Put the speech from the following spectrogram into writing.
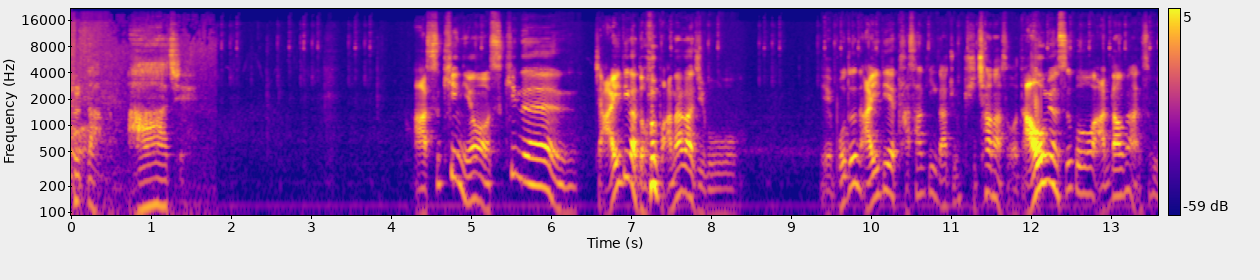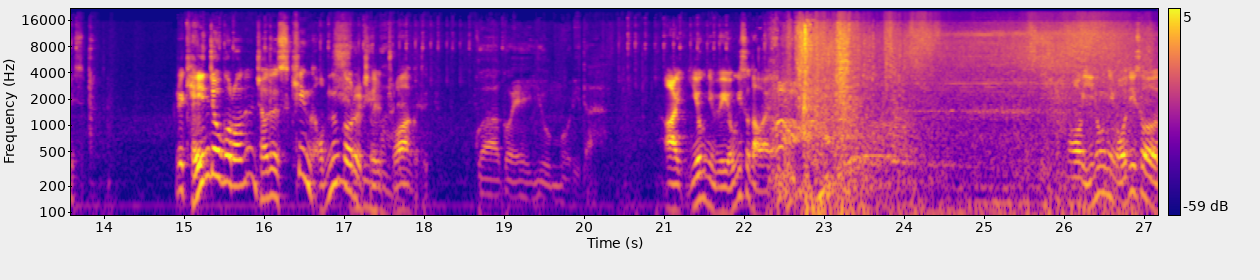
풀딱 아지. 아 스킨이요? 스킨은 제 아이디가 너무 많아가지고. 예 모든 아이디에 다 사기가 좀 귀찮아서 나오면 쓰고 안 나오면 안 쓰고 있습니다. 그리고 개인적으로는 저는 스킨 없는 거를 제일 좋아하거든요. 과거의 유물이다. 아이 형님 왜 여기서 나와요? 어 이 형님 어디서 어,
